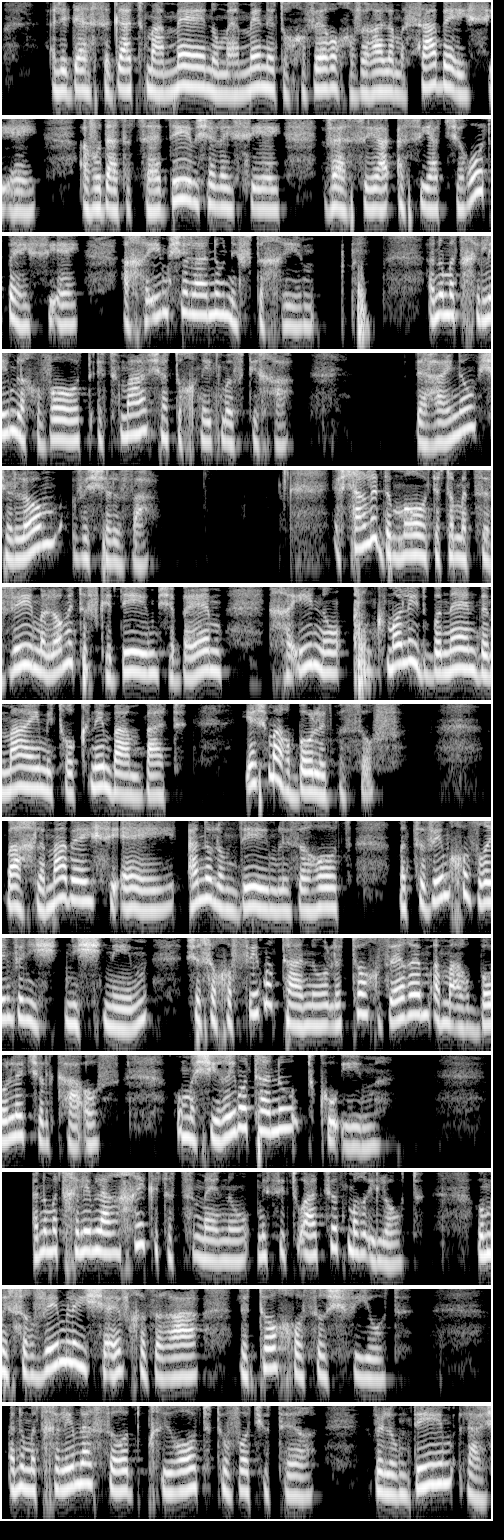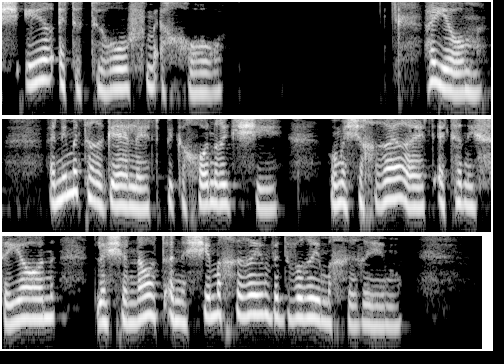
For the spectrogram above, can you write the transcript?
על ידי השגת מאמן או מאמנת או חבר או חברה למסע ב-ACA, עבודת הצעדים של ACA ועשיית שירות ב-ACA, החיים שלנו נפתחים. אנו מתחילים לחוות את מה שהתוכנית מבטיחה. דהיינו, שלום ושלווה. אפשר לדמות את המצבים הלא מתפקדים שבהם חיינו כמו להתבונן במים מתרוקנים באמבט. יש מערבולת בסוף. בהחלמה ב-ACA אנו לומדים לזהות מצבים חוזרים ונשנים שסוחפים אותנו לתוך זרם המערבולת של כאוס ומשאירים אותנו תקועים. אנו מתחילים להרחיק את עצמנו מסיטואציות מרעילות, ומסרבים להישאב חזרה לתוך חוסר שפיות. אנו מתחילים לעשות בחירות טובות יותר, ולומדים להשאיר את הטירוף מאחור. היום אני מתרגלת פיכחון רגשי ומשחררת את הניסיון לשנות אנשים אחרים ודברים אחרים.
